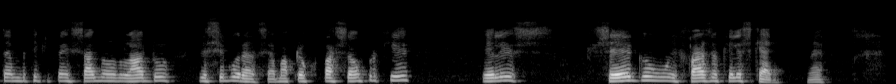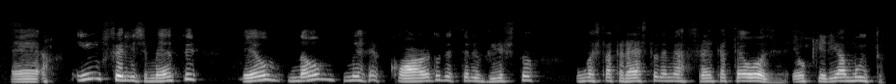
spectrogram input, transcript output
também tem que pensar no lado de segurança. É uma preocupação porque eles chegam e fazem o que eles querem. Né? É, infelizmente, eu não me recordo de ter visto um extraterrestre na minha frente até hoje. Eu queria muito.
